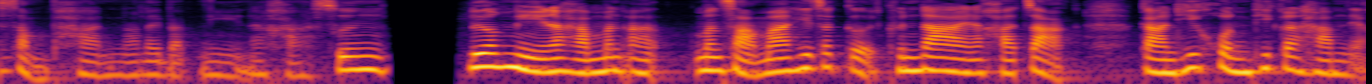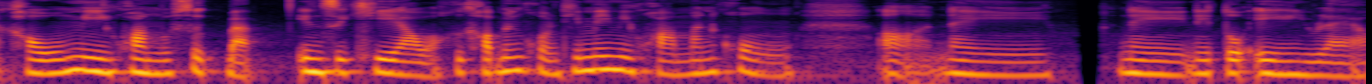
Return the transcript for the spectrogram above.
ศสัมพันธ์อะไรแบบนี้นะคะ ซึ่งเรื่องนี้นะคะมันมันสามารถที่จะเกิดขึ้นได้นะคะ จากการที่คนที่กระทำเนี่ยเขามีความรู้สึกแบบอินสิเคียวคือเขาเป็นคนที่ไม่มีความมั่นคงในในในตัวเองอยู่แล้ว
